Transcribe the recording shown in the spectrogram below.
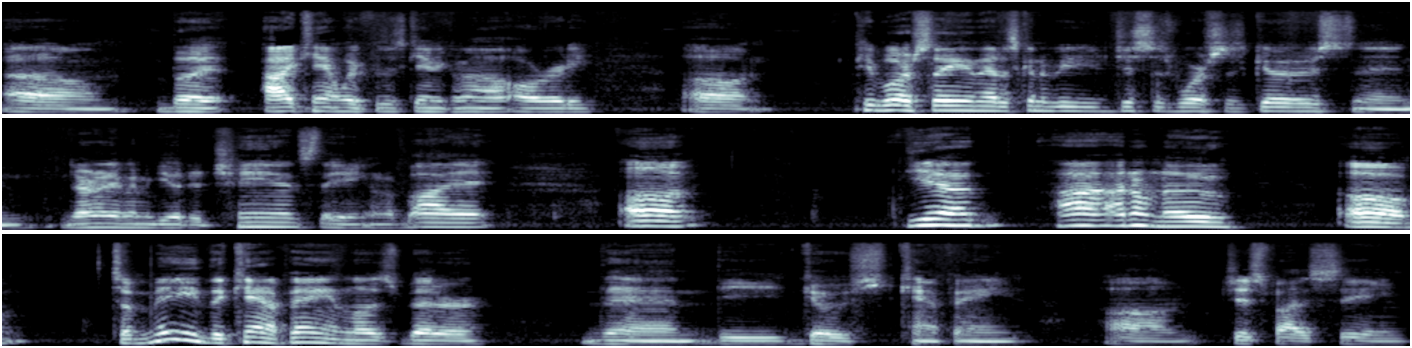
Um, but I can't wait for this game to come out already. Um, people are saying that it's going to be just as worse as Ghost, and they're not even going to give it a chance. They ain't going to buy it. Uh, yeah, I, I don't know. Um, to me, the campaign looks better than the Ghost campaign, um, just by seeing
